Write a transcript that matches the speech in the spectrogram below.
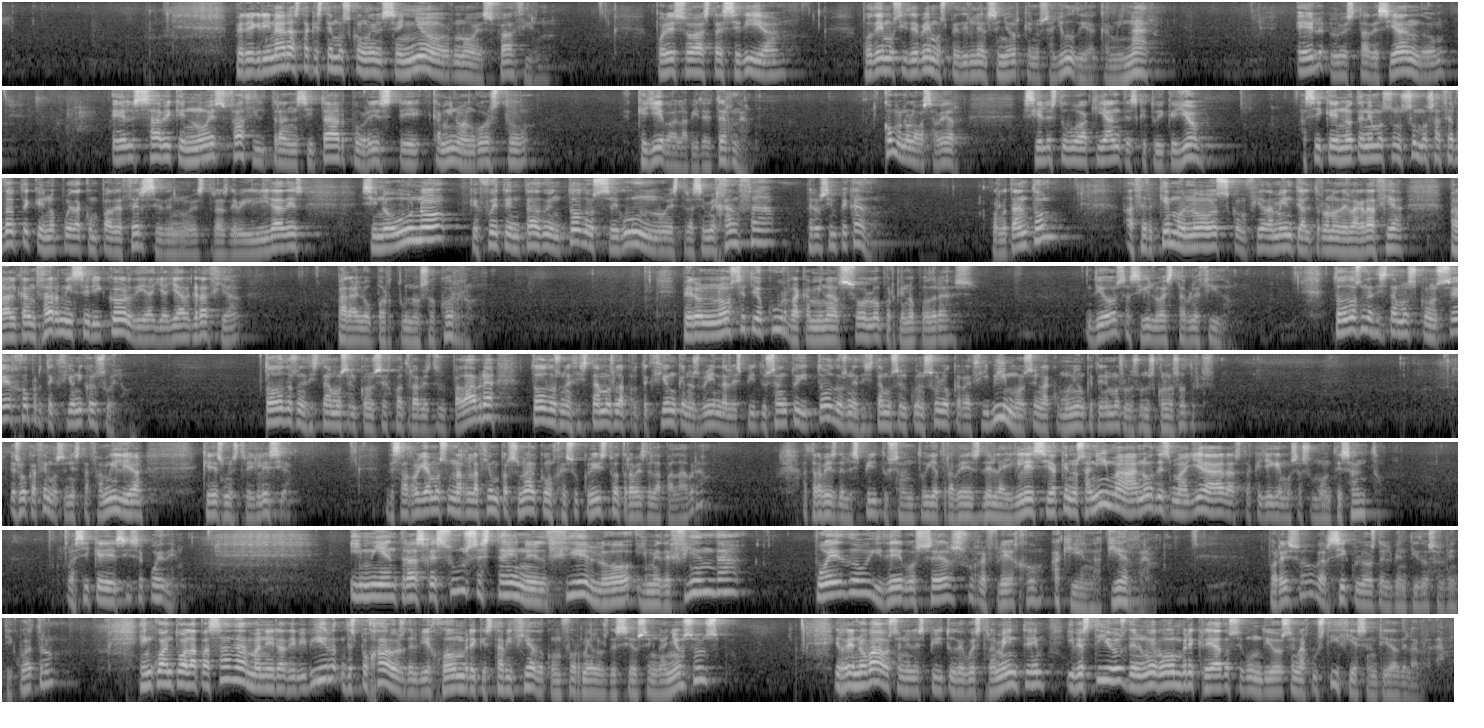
Peregrinar hasta que estemos con el Señor no es fácil. Por eso hasta ese día podemos y debemos pedirle al Señor que nos ayude a caminar. Él lo está deseando. Él sabe que no es fácil transitar por este camino angosto que lleva a la vida eterna. ¿Cómo no lo vas a ver si Él estuvo aquí antes que tú y que yo? Así que no tenemos un sumo sacerdote que no pueda compadecerse de nuestras debilidades, sino uno que fue tentado en todo según nuestra semejanza, pero sin pecado. Por lo tanto, acerquémonos confiadamente al trono de la gracia para alcanzar misericordia y hallar gracia para el oportuno socorro. Pero no se te ocurra caminar solo porque no podrás. Dios así lo ha establecido. Todos necesitamos consejo, protección y consuelo. Todos necesitamos el consejo a través de su palabra, todos necesitamos la protección que nos brinda el Espíritu Santo y todos necesitamos el consuelo que recibimos en la comunión que tenemos los unos con los otros. Es lo que hacemos en esta familia que es nuestra iglesia. Desarrollamos una relación personal con Jesucristo a través de la palabra, a través del Espíritu Santo y a través de la Iglesia, que nos anima a no desmayar hasta que lleguemos a su monte santo. Así que sí se puede. Y mientras Jesús esté en el cielo y me defienda, puedo y debo ser su reflejo aquí en la tierra. Por eso, versículos del 22 al 24. En cuanto a la pasada manera de vivir, despojaos del viejo hombre que está viciado conforme a los deseos engañosos y renovaos en el espíritu de vuestra mente y vestíos del nuevo hombre creado según Dios en la justicia y santidad de la verdad.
